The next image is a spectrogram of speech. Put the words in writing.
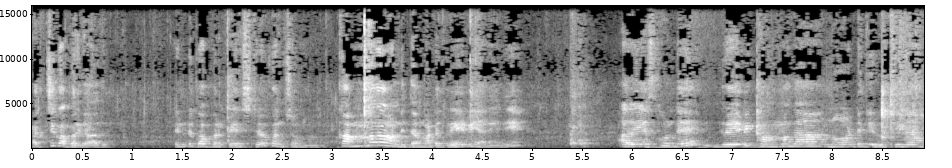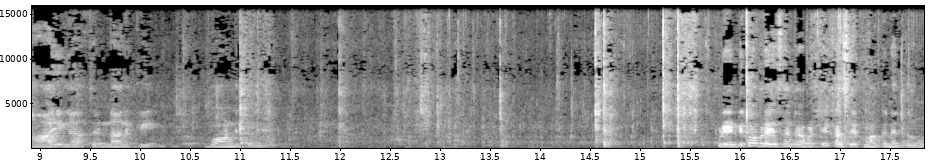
పచ్చి కొబ్బరి కాదు. ఎండు కొబ్బరి పేస్ట్ కొంచెం కమ్మగా ఉండిద్ది అనమాట గ్రేవీ అనేది. అది వేసుకుంటే గ్రేవీ కమ్మగా నోటికి రుచిగా హాయిగా తినడానికి బాగుండిద్ది అనమాట ఇప్పుడు ఎండు కొబ్బరి వేసాం కాబట్టి కాసేపు మగ్గనిద్దాము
